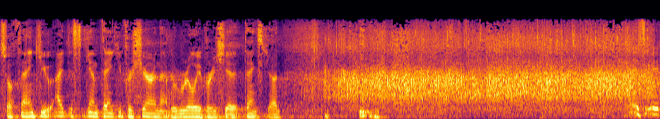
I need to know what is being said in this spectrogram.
So thank you. I just, again, thank you for sharing that. We really appreciate it. Thanks, Judd. it,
